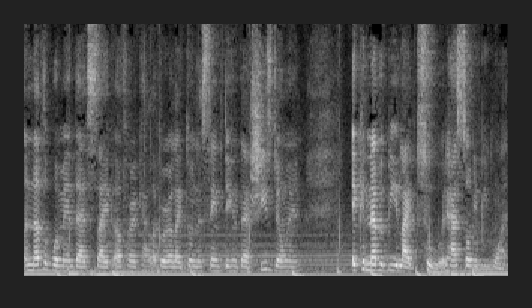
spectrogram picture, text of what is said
another woman that's like of her caliber, like doing the same thing that she's doing, it can never be like two. It has to only be one.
